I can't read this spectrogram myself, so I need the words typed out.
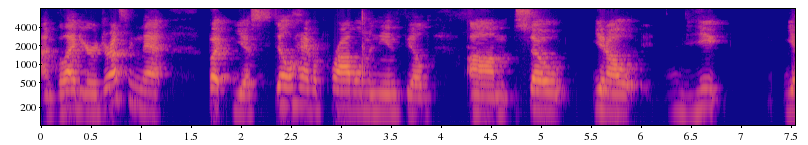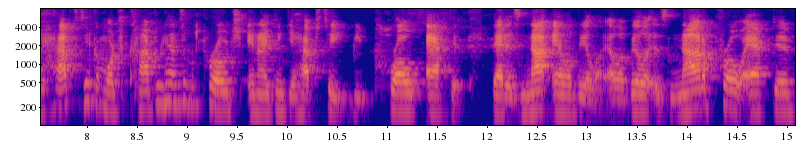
I'm glad you're addressing that, but you still have a problem in the infield. Um, so you know you you have to take a more comprehensive approach, and I think you have to take be proactive. That is not Al Avila. Alavila is not a proactive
